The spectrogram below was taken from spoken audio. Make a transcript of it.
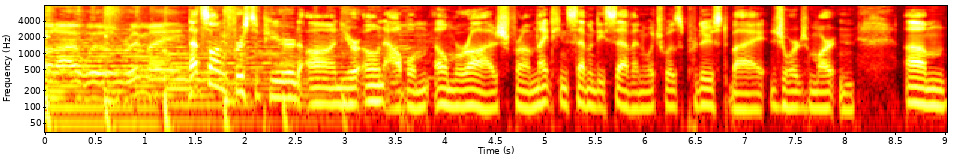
But I will remain. That song first appeared on your own album, El Mirage, from 1977, which was produced by George Martin. Um,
